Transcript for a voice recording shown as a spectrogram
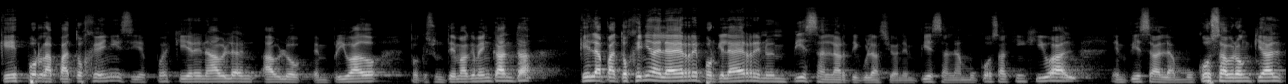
que es por la patogenia, y si después quieren hablan, hablo en privado, porque es un tema que me encanta, que es la patogenia de la R, porque la R no empieza en la articulación, empieza en la mucosa gingival, empieza en la mucosa bronquial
